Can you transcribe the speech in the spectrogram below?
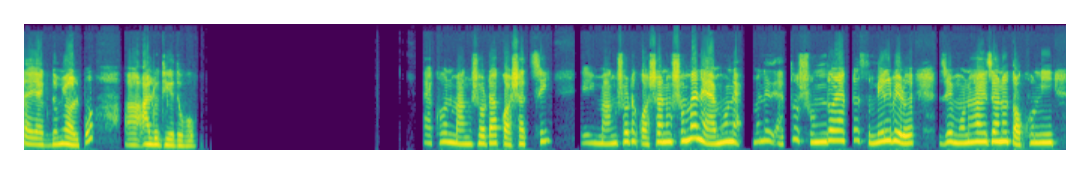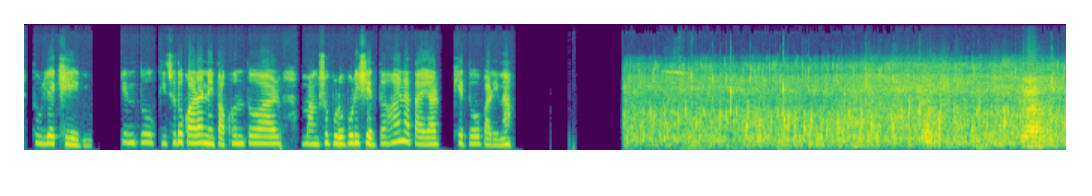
তাই একদমই অল্প আলু দিয়ে দেবো। এখন মাংসটা কষাচ্ছি। এই মাংসটা কষানোর সময় না এমন মানে এত সুন্দর একটা স্মেল বেরোয় যে মনে হয় যেন তখনই তুলে খেয়ে নিই। কিন্তু কিছু তো করার নেই, তখন তো আর মাংস পুরোপুরি সেদ্ধ হয় না, তাই আর খেতেও পারি না। 对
